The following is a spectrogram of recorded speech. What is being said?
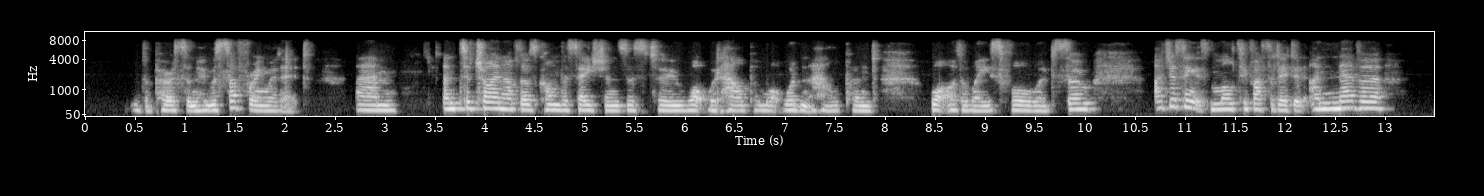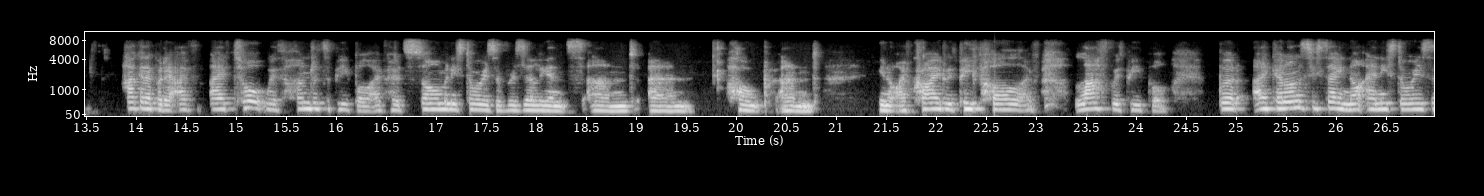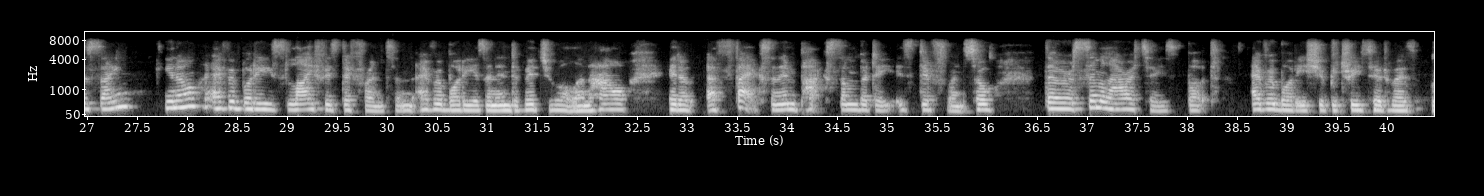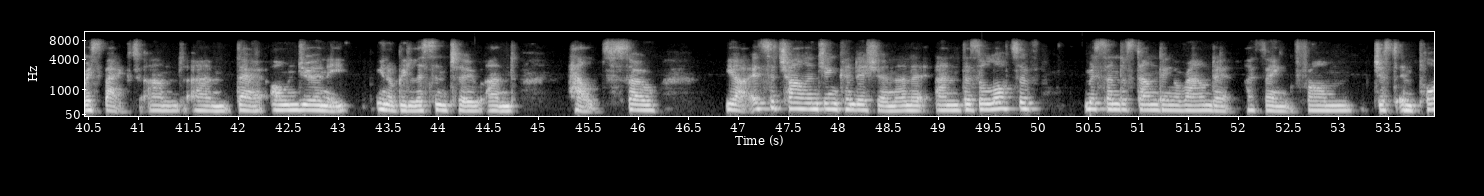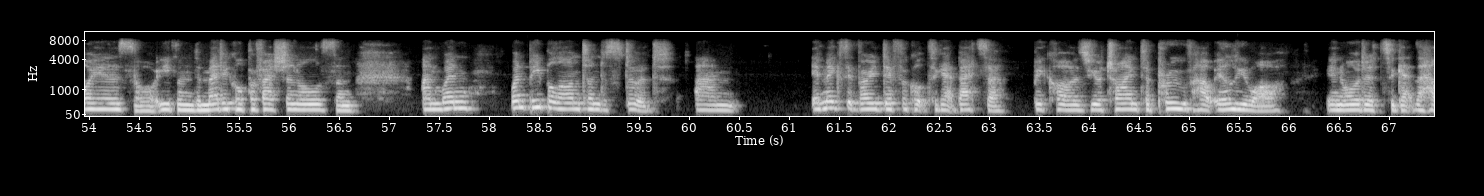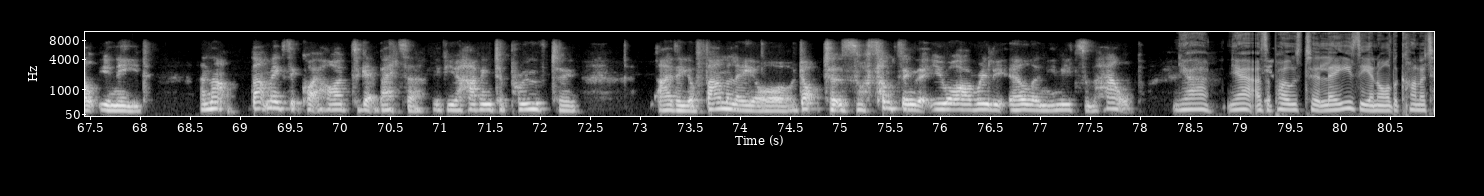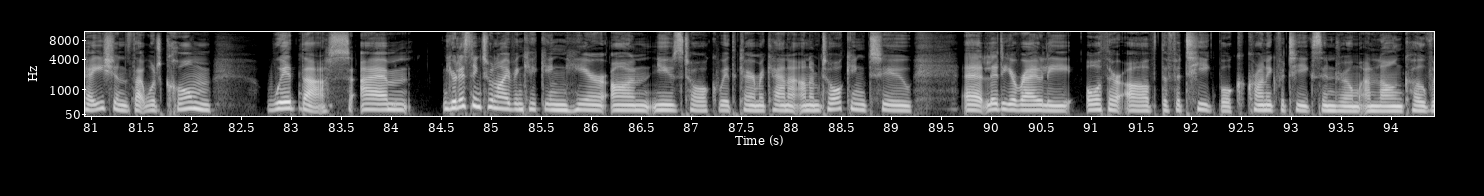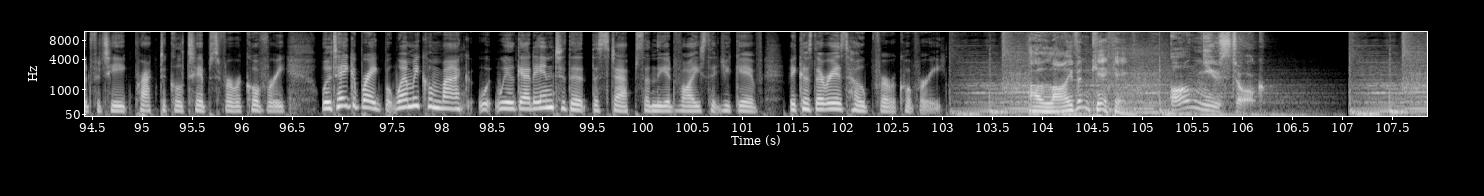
the person who was suffering with it. Um, and to try and have those conversations as to what would help and what wouldn't help and what are the ways forward. So I just think it's multifaceted. I never, how can I put it? I've I've talked with hundreds of people. I've heard so many stories of resilience and um, hope, and you know, I've cried with people, I've laughed with people, but I can honestly say not any story is the same. You know, everybody's life is different, and everybody is an individual, and how it affects and impacts somebody is different. So there are similarities, but everybody should be treated with respect and um, their own journey, you know, be listened to and helped. So, yeah, it's a challenging condition, and it, and there's a lot of misunderstanding around it. I think from just employers or even the medical professionals, and and when when people aren't understood, um, it makes it very difficult to get better because you're trying to prove how ill you are in order to get the help you need and that that makes it quite hard to get better if you're having to prove to either your family or doctors or something that you are really ill and you need some help. Yeah yeah as opposed to lazy and all the connotations that would come with that. Um, you're listening to Alive and Kicking here on News Talk with Claire McKenna, and I'm talking to uh, Lydia Rowley, author of the fatigue book, Chronic Fatigue Syndrome and Long COVID Fatigue Practical Tips for Recovery. We'll take a break, but when we come back, we'll get into the, the steps and the advice that you give because there is hope for recovery. Alive and Kicking on Newstalk.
